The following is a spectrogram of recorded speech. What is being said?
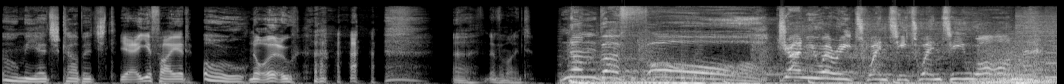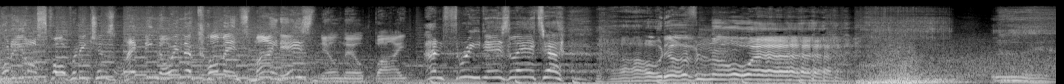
Oh, me edge cabbaged. Yeah, you're fired. Oh. No ooh. uh, never mind. Number four, January 2021. What are your score predictions? Let me know in the comments. Mine is nil nil bye. And three days later, out of nowhere.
